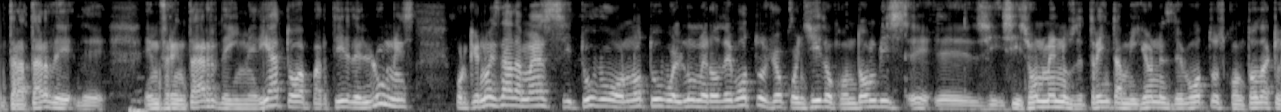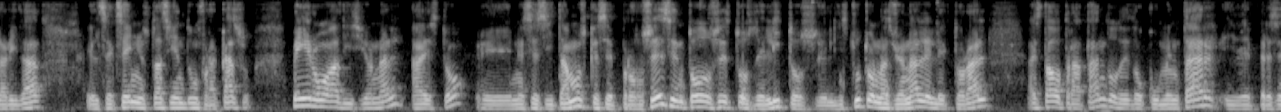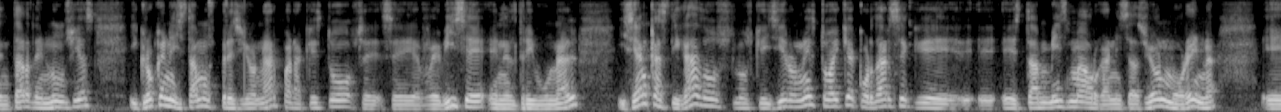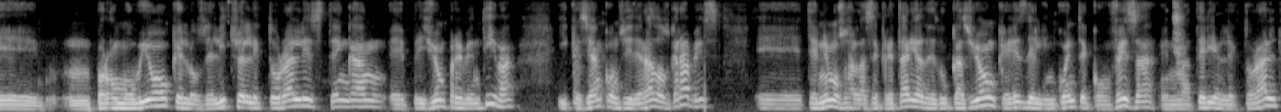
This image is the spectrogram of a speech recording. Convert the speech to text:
tratar de enfrentar de inmediato a partir del lunes porque no es nada más si tuvo o no tuvo el número de votos. Yo coincido con Dombis, eh, eh, si, si, son menos de 30 millones de votos, con toda claridad, el sexenio está siendo un fracaso. Pero adicional a esto, eh, necesitamos que se procesen todos estos delitos. El Instituto Nacional Electoral ha estado tratando de documentar y de presentar denuncias y creo que necesitamos presionar para que esto se, se revise en el tribunal y sean castigados los que hicieron esto. Hay que acordarse que eh, esta misma organización morena eh, promovió que los delitos electorales tengan prisión preventiva y que sean considerados graves. Eh, tenemos a la secretaria de Educación, que es delincuente confesa en materia electoral,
